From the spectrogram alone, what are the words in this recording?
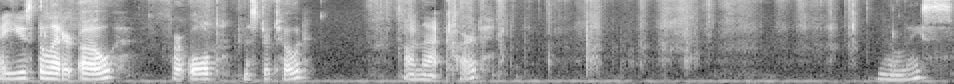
I used the letter O for old Mr. Toad on that card. Little lace.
